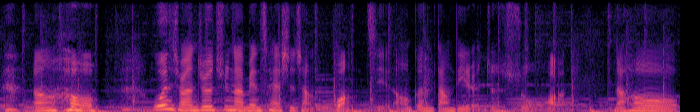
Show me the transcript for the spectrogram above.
然后。我很喜欢就是去那边菜市场逛街，然后跟当地人就是说话。然后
